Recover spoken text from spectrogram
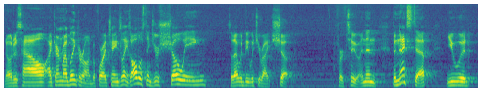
Notice how I turned my blinker on before I changed lanes. All those things you're showing So that would be what you write show for two. And then the next step, you would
